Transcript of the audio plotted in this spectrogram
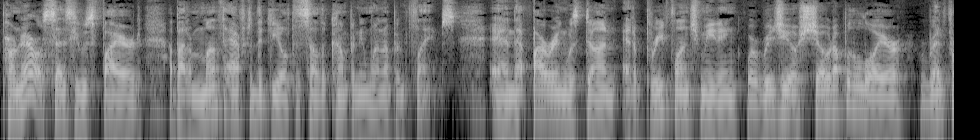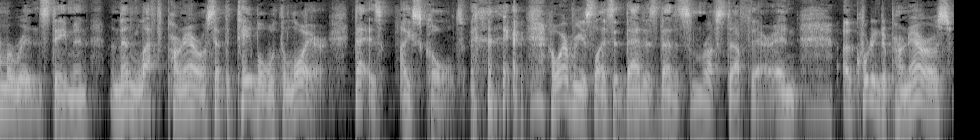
Parnero says he was fired about a month after the deal to sell the company went up in flames, and that firing was done at a brief lunch meeting where Riggio showed up with a lawyer, read from a written statement, and then left Parneros at the table with the lawyer. That is ice cold. However you slice it, that is that is some rough stuff there. And according to Parneros,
